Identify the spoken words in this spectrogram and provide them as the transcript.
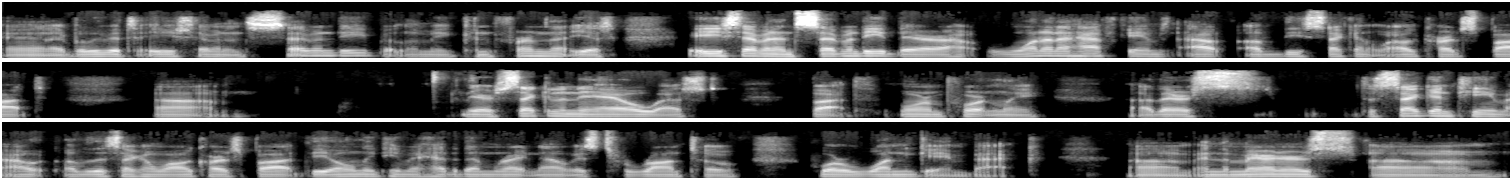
and I believe it's 87 and 70, but let me confirm that. Yes, 87 and 70. They're one and a half games out of the second wildcard spot. Um, they're second in the AL West, but more importantly, uh, there's the second team out of the second wildcard spot. The only team ahead of them right now is Toronto, who are one game back. Um, and the Mariners, um,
